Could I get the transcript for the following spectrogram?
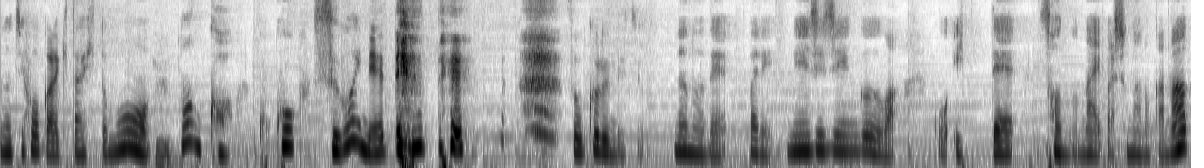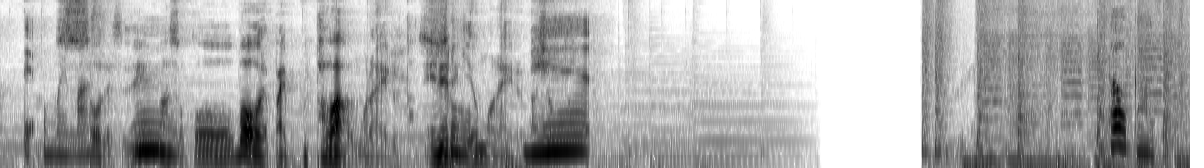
あの地方から来た人もうん。なんかここすごいねって言って そう来るんですよ。なのでやっぱり明治神宮はこう行って損のない場所なのかなって思います。そうですね、うん。まあ、そこもやっぱりパワーをもらえるとエネルギーをもらえる場所、ね。トーカーズ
